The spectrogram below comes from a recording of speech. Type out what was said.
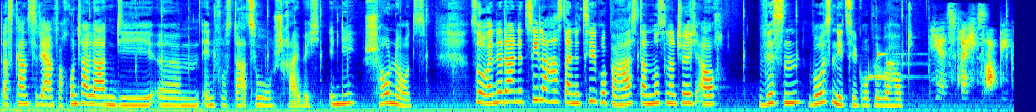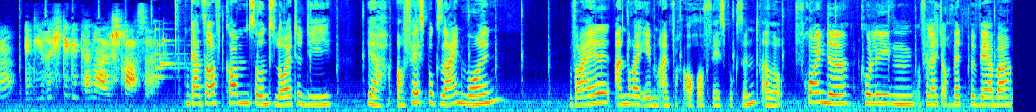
Das kannst du dir einfach runterladen. Die ähm, Infos dazu schreibe ich in die Show Notes. So, wenn du deine Ziele hast, deine Zielgruppe hast, dann musst du natürlich auch wissen, wo ist denn die Zielgruppe überhaupt? Jetzt rechts abbiegen in die richtige Kanalstraße. Ganz oft kommen zu uns Leute, die ja auf Facebook sein wollen, weil andere eben einfach auch auf Facebook sind. Also Freunde, Kollegen, vielleicht auch Wettbewerber.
